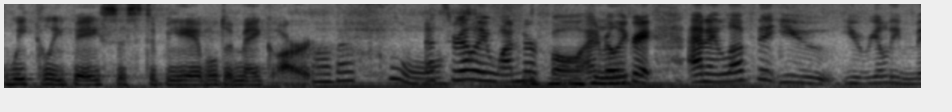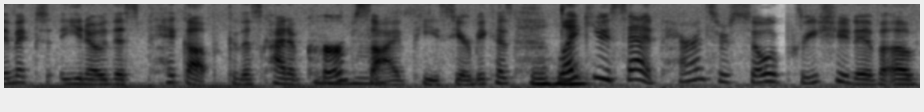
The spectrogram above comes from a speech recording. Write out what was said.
weekly basis to be able to make art. Oh, that's cool. That's really wonderful and really mm-hmm. great. And I love that you you really mimicked, you know, this pickup, this kind of mm-hmm. curbside piece here because mm-hmm. like you said, parents are so appreciative of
